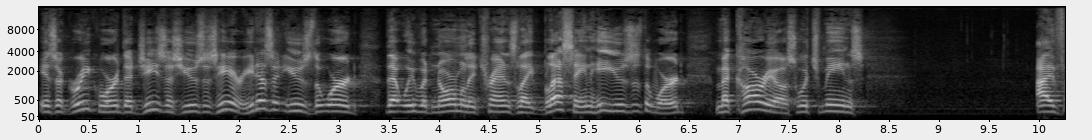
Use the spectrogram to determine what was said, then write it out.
is a Greek word that Jesus uses here. He doesn't use the word that we would normally translate blessing, he uses the word makarios, which means I've,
